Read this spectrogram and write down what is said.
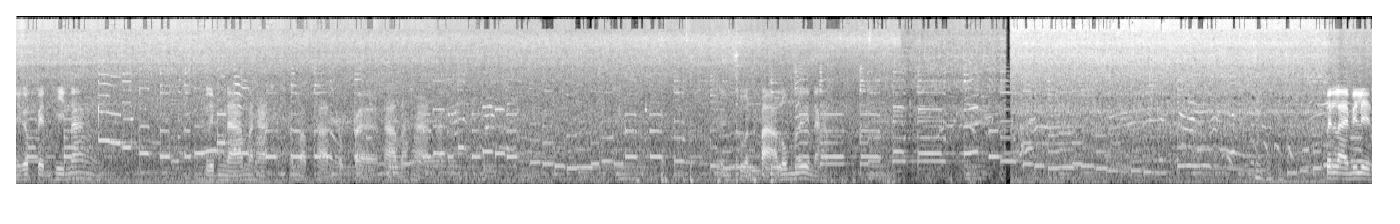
นี่ก็เป็นที่นั่งริมน้ำนะฮะสำหรับทานกาแฟทานอาหารนะเป็นสวนป่าล่มลื่นนะครับเป็นไรมิลิน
